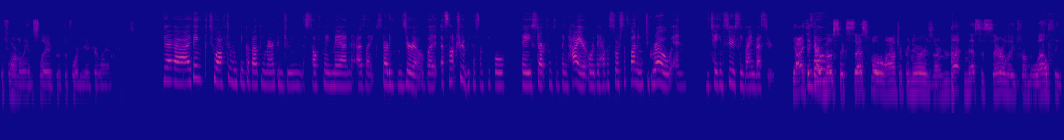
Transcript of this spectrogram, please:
the formerly enslaved with the 40 acre land grants. Yeah, I think too often we think about the American dream, the self made man, as like starting from zero, but that's not true because some people they start from something higher or they have a source of funding to grow and be taken seriously by investors. Yeah, I think so, our most successful entrepreneurs are not necessarily from wealthy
